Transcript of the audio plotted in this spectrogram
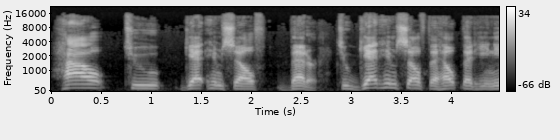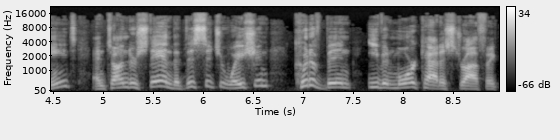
how to get himself better, to get himself the help that he needs, and to understand that this situation could have been even more catastrophic.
